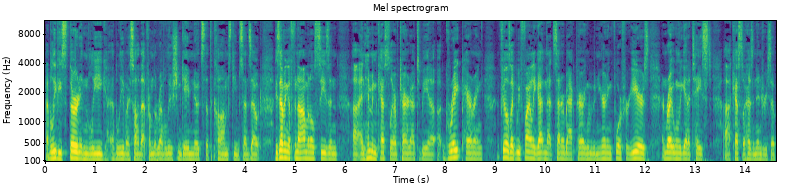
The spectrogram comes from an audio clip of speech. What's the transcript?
I believe he's third in the league. I believe I saw that from the Revolution game notes that the comms team sends out. He's having a phenomenal season, uh, and him and Kessler have turned out to be a, a great pairing. It feels like we've finally gotten that center back pairing we've been yearning for for years. And right when we get a taste, uh, Kessler has an injury. So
